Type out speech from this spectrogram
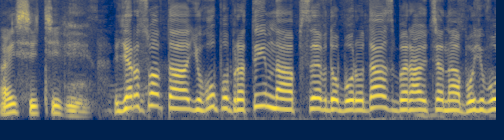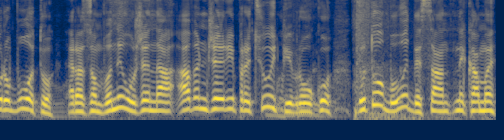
ICTV. Ярослав та його побратим на псевдоборода збираються на бойову роботу. Разом вони уже на Авенджері працюють півроку. До того були десантниками,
